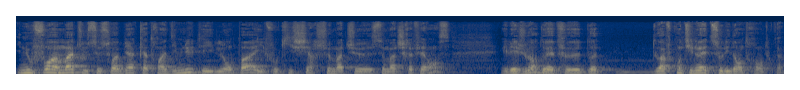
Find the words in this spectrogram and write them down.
Il nous faut un match où ce soit bien 90 minutes et ils l'ont pas. Il faut qu'ils cherchent ce match, ce match référence. Et les joueurs doivent, doivent, doivent continuer à être solides entre eux en tout cas.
